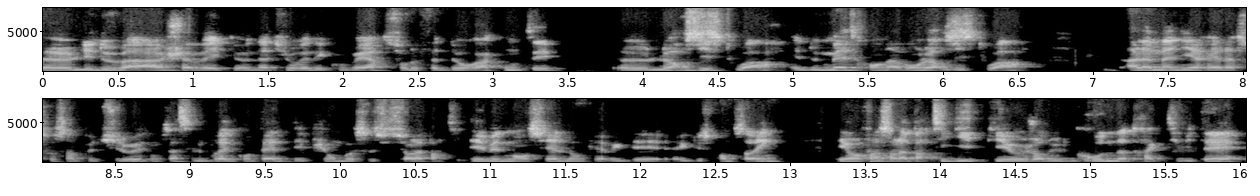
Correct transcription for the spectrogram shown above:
euh les deux vaches, avec euh, Nature et Découverte sur le fait de raconter leurs histoires et de mettre en avant leurs histoires à la manière et à la sauce un peu de Chiloé. Donc ça, c'est le brand content. Et puis, on bosse aussi sur la partie événementielle, donc avec, des, avec du sponsoring. Et enfin, sur la partie guide, qui est aujourd'hui le gros de notre activité,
